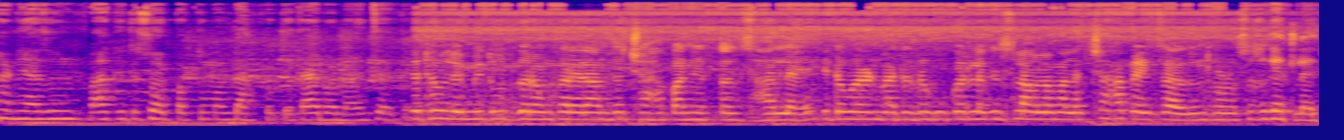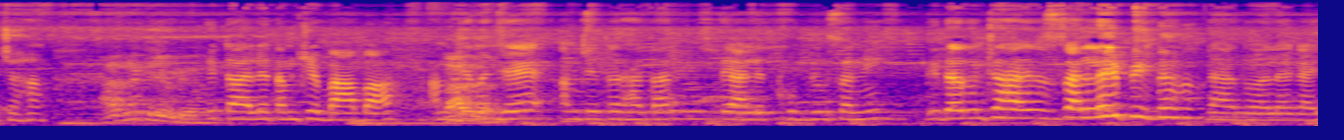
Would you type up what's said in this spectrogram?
आणि अजून बाकीचे स्वयंपाक तुम्हाला दाखवते काय बनवायचं आहे ठेवले मी दूध गरम करायला. आमचा चहा पाणी आता झालाय. तिथं वरण भाताचा कुकर लगेच लावला. मला चहा प्यायचा अजून. थोडंसंच घेतलाय चहा. आज नाही केली व्हिडिओ इथं आलेत आमचे बाबा. आमचे म्हणजे आमच्या इथं राहतात. ते आलेत खूप दिवसांनी. तिथं अजून चहा चाललंय पिणं. दादू आलाय गाय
